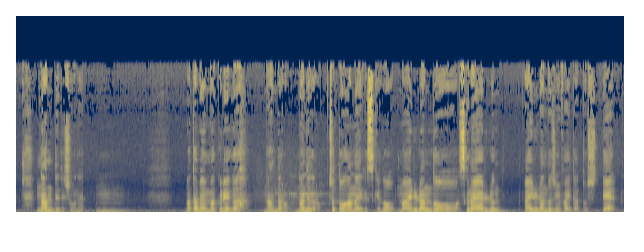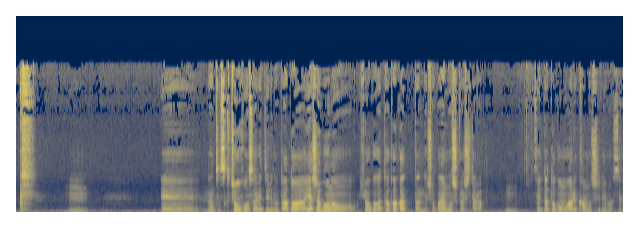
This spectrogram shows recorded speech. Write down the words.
なんででしょうね。うん。まあ多分マクレガー、なんだろうなんでだろうちょっとわかんないですけど、まあアイルランド、少ないアイルランアイルランド人ファイターとして、うん。えー、なんていうんですか、重宝されてるのと、あとは、ヤシャボーの評価が高かったんでしょうかね、もしかしたら。うん。そういったとこもあるかもしれません。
